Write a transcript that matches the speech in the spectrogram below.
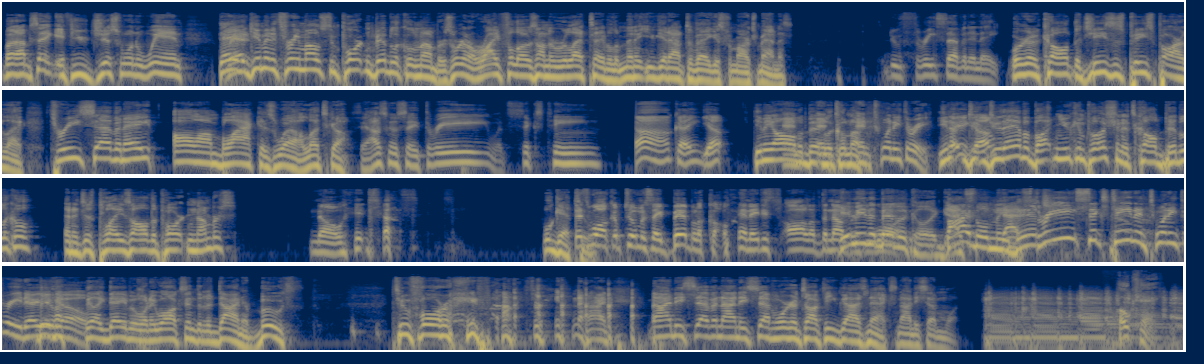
but I'm saying if you just want to win, David, red- give me the three most important biblical numbers. We're going to rifle those on the roulette table the minute you get out to Vegas for March Madness. Do three, seven, and eight. We're going to call it the Jesus Peace Parlay. Three, seven, eight, all on black as well. Let's go. See, I was going to say three, what, 16? Oh, okay. Yep. Give me all and, the biblical and, numbers. And 23. You know, you do, do, they have a button you can push and it's called biblical and it just plays all the important numbers? No, it just. We'll get to Just it. walk up to them and say biblical, and they just all of the numbers. Give me the biblical. Want. Bible me, that's bitch. 3, 16, and 23. There be you like, go. Be like David when he walks into the diner. Booth. 248 9797. We're going to talk to you guys next. 97.1. Okay,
